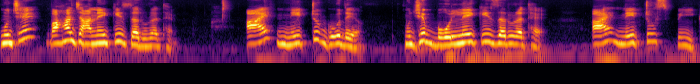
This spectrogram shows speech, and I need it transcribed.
मुझे वहाँ जाने की ज़रूरत है। I need to go there मुझे बोलने की ज़रूरत है। आई नीड टू स्पीक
